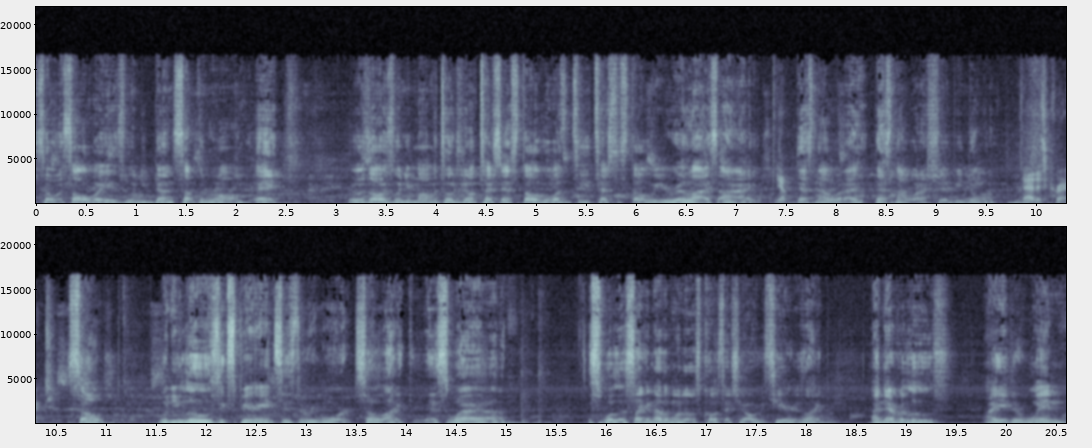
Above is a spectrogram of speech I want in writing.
So it's always when you've done something wrong. Hey, it was always when your mama told you don't touch that stove. It wasn't until you touched the stove where you realized, all right, Yep. that's not what I that's not what I should be doing. That is correct. So when you lose, experience is the reward. So like that's why uh, it's well, it's like another one of those quotes that you always hear is like, I never lose. I either win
